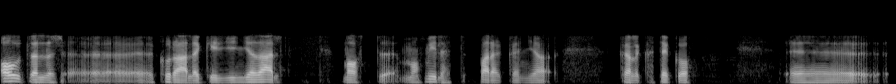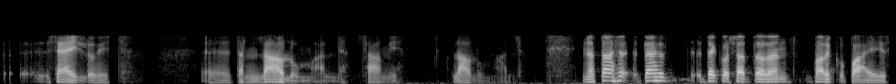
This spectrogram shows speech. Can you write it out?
outal kuralle kirjin ja täällä moht moht millet parakan ja kalka teko säilyit tämän laulun malle saami laulumalle. No tässä teko saattaa parkkupais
